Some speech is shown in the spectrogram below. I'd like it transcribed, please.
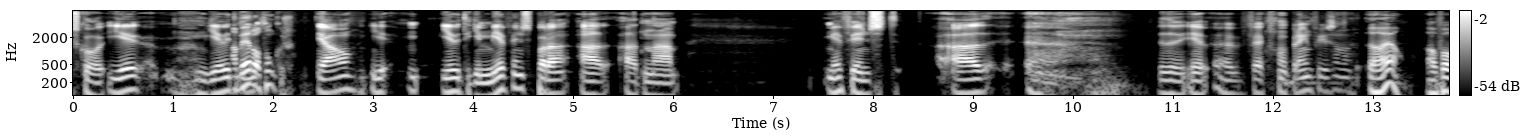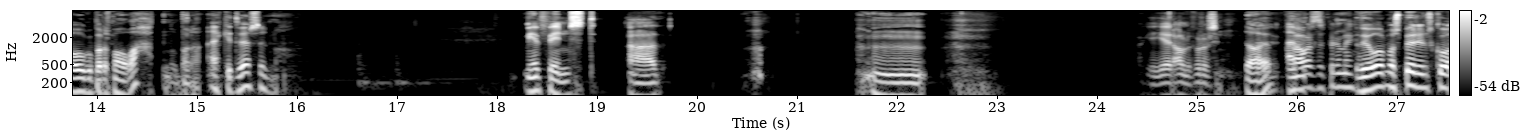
sko, ég, ég veit Að vera á þungur. Já, ég, ég veit ekki, mér finnst bara að, að na, mér finnst að uh, við, ég uh, fekk smá brain freeze hana. Já, já. Að fá okkur bara smá vatn og bara ekkert versin. Og... Mér finnst að um, ég er alveg frosinn. Já, já. Hvað varst að spyrja mig? Við vorum að spyrja um sko,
